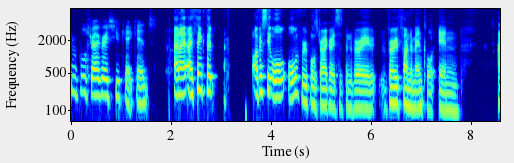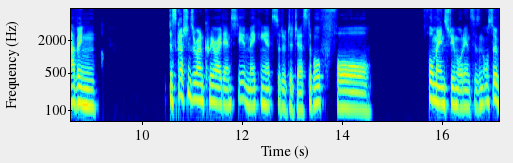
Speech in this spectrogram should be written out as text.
RuPaul's Drag Race UK, kids. and I, I think that obviously all all of RuPaul's Drag Race has been very very fundamental in having discussions around queer identity and making it sort of digestible for for mainstream audiences and also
